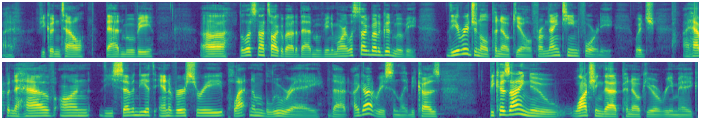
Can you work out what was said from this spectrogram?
I, if you couldn't tell, bad movie. Uh, but let's not talk about a bad movie anymore. Let's talk about a good movie. The original Pinocchio from 1940, which I happen to have on the 70th anniversary platinum Blu-ray that I got recently because because I knew watching that Pinocchio remake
